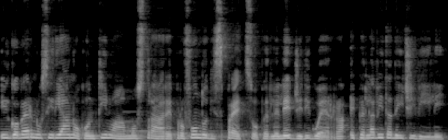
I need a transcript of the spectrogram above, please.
il governo siriano continua a mostrare profondo disprezzo per le leggi di guerra e per la vita dei civili.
